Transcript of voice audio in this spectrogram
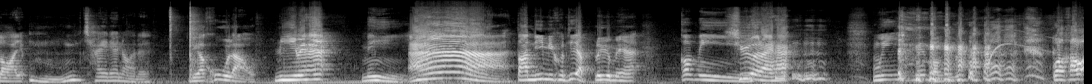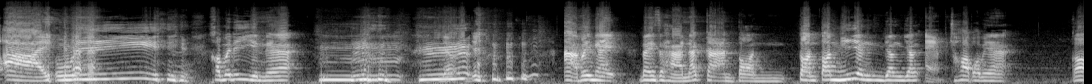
หล่อๆเนี่ยอื้อหือใช่แน่นอนเลยเนื้อคู่เรามีไหมฮะ นี่อ่า ตอนนี้มีคนที่แบบปลื้มไหมฮะ ก็มีชื่ออะไรฮะ วิไม่บอกกลัวเขาอายอุ้ยเขาไม่ได้ยินนะฮะเดี๋ยวอะเป็นไง ในสถานการณ์ตอนตอนตอนนี้ยังยังยังแอบชอบเขาไหมฮะ ก็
